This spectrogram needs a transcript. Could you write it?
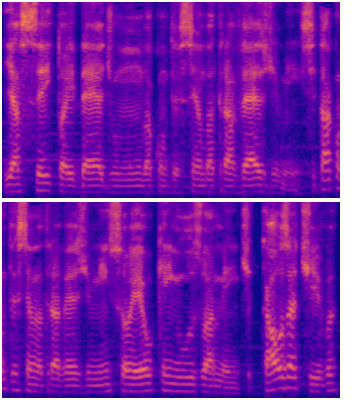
e aceito a ideia de um mundo acontecendo através de mim. Se está acontecendo através de mim, sou eu quem uso a mente causativa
